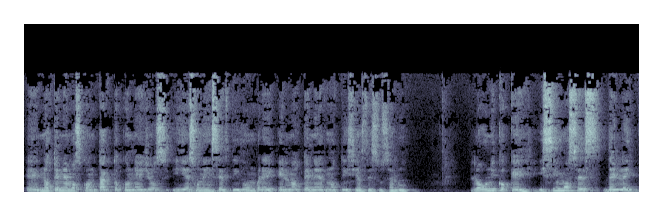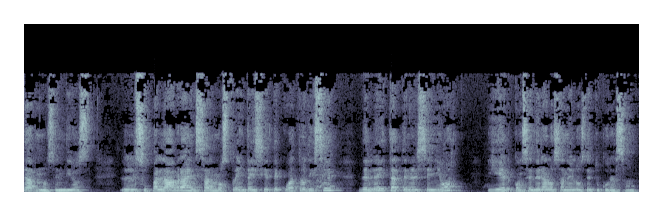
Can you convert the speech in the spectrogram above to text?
eh, no tenemos contacto con ellos y es una incertidumbre el no tener noticias de su salud lo único que hicimos es deleitarnos en Dios. Su palabra en Salmos 37.4 dice, deleítate en el Señor y Él concederá los anhelos de tu corazón.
